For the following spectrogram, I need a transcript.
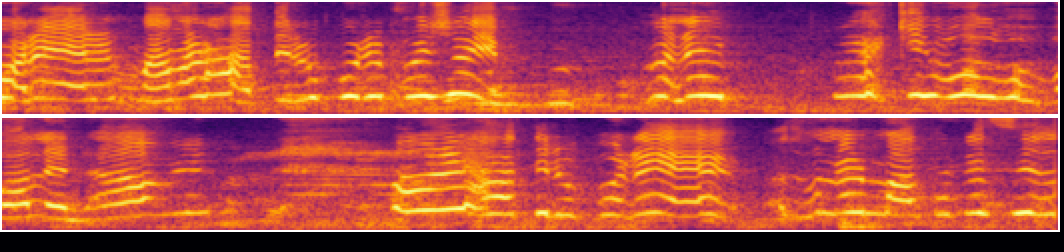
পরে আমার হাতের উপরে বসে মানে কি বলব বলেন, আমি, আমার হাতের উপরে ওনার মাথাটা ছিল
